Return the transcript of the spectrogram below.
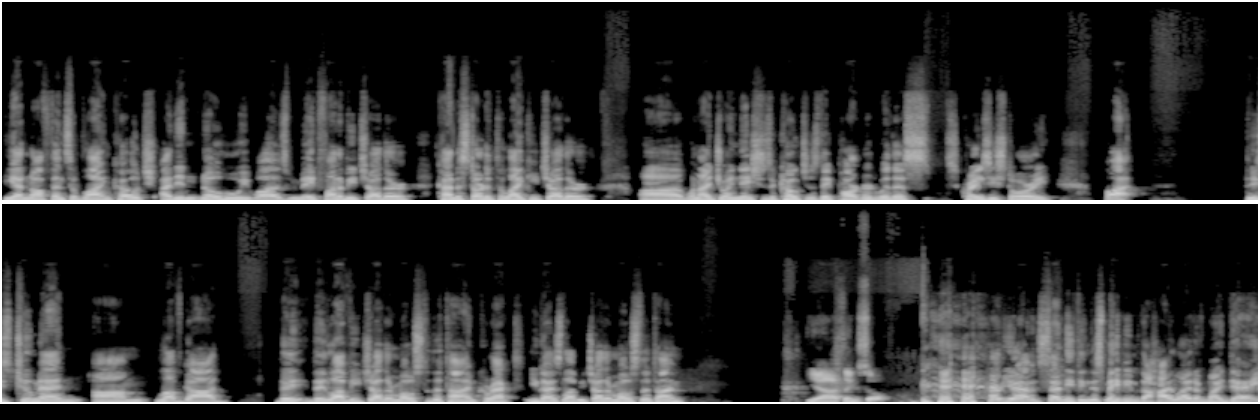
he had an offensive line coach. I didn't know who he was. We made fun of each other, kind of started to like each other. Uh, when I joined Nations of Coaches, they partnered with us. It's crazy story, but these two men um, love God. They they love each other most of the time. Correct? You guys love each other most of the time. yeah, I think so. Kurt, you haven't said anything. This may be the highlight of my day.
